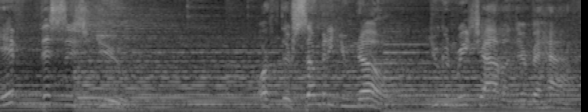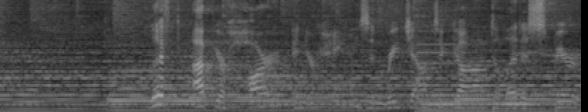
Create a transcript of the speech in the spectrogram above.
if this is you, or if there's somebody you know, you can reach out on their behalf. Lift up your heart and your hands and reach out to God to let His Spirit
